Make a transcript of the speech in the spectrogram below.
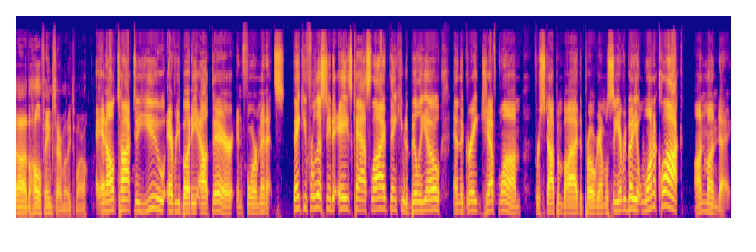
uh, the Hall of Fame ceremony tomorrow. And I'll talk to you, everybody out there, in four minutes. Thank you for listening to A's Cast Live. Thank you to Billy O and the great Geoff Blum for stopping by the program. We'll see everybody at one o'clock on Monday.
